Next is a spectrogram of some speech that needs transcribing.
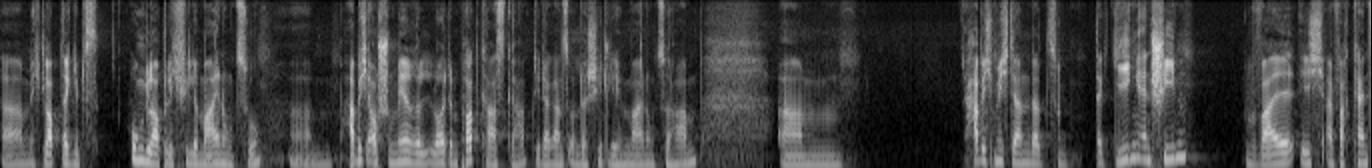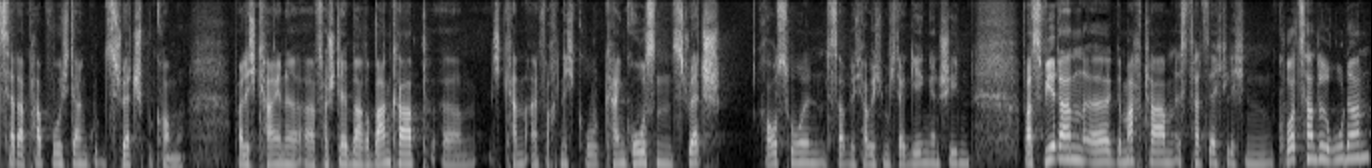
Ähm, ich glaube, da gibt es unglaublich viele Meinungen zu. Ähm, Habe ich auch schon mehrere Leute im Podcast gehabt, die da ganz unterschiedliche Meinungen zu haben. Ähm, Habe ich mich dann dazu, dagegen entschieden, weil ich einfach kein Setup habe, wo ich da einen guten Stretch bekomme. Weil ich keine äh, verstellbare Bank habe. Ähm, ich kann einfach nicht gro keinen großen Stretch rausholen. Deshalb habe ich, mich dagegen entschieden. Was wir dann äh, gemacht haben, ist tatsächlich ein Kurzhantelrudern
